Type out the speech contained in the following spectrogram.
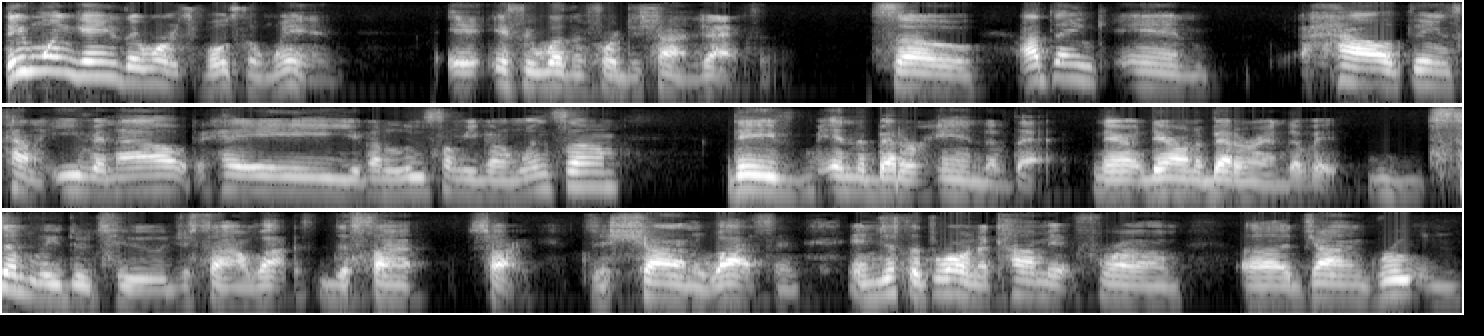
they won games they weren't supposed to win. If it wasn't for Deshaun Jackson, so I think in how things kind of even out. Hey, you're gonna lose some, you're gonna win some they've in the better end of that. They're they're on the better end of it, simply due to Deshaun Watson. Deshaun, sorry, Deshaun Watson. And just to throw in a comment from uh, Jon Gruden,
